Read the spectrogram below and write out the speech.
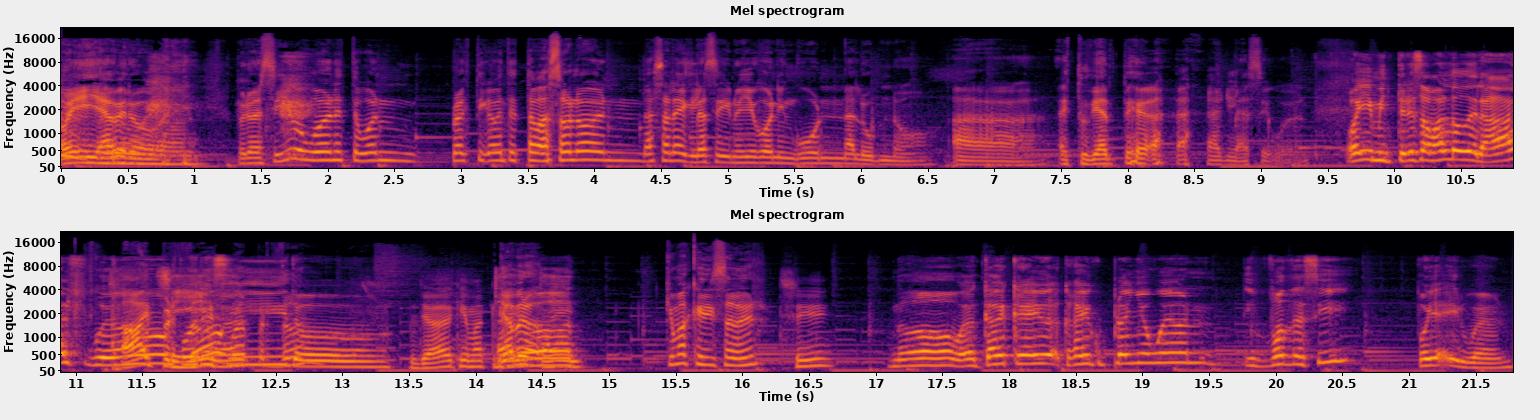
Oye, ya, pero. Pero sí, pues, weón, este weón prácticamente estaba solo en la sala de clase y no llegó ningún alumno a, a estudiante a, a clase, weón. Oye, me interesa más lo del Alf, weón. Ay, perdón, pobrecito. Ya, ¿qué más Ya, queréis? pero- ¿Qué más queréis saber? Sí, No, weón, cada vez que hay, que hay cumpleaños, weón, y vos decís, voy a ir, weón.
